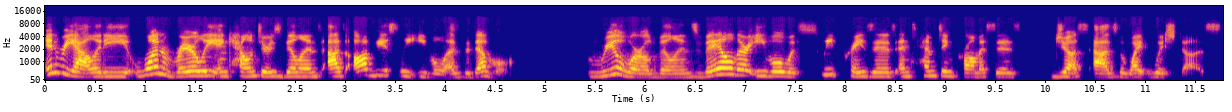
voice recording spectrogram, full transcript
In reality, one rarely encounters villains as obviously evil as the devil. Real world villains veil their evil with sweet praises and tempting promises, just as the White Witch does.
